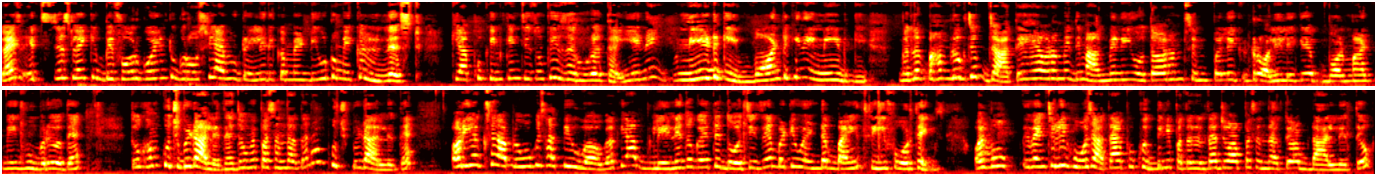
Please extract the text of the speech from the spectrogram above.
Guys it's just like before going to grocery I would really recommend you to make a list कि आपको किन किन चीज़ों की ज़रूरत है। ये नहीं नीड की वांट की नहीं नीड की। मतलब हम लोग जब जाते हैं और हमें दिमाग में नहीं होता और हम सिंपल एक ट्रॉली लेके वॉलमार्ट में घूम रहे होते हैं तो हम कुछ भी डाल लेते हैं। जो हमें पसंद आता है ना, हम कुछ भी डाल लेते हैं। और ये अक्सर आप लोगों के साथ भी हुआ होगा कि आप लेने तो गए थे दो चीज़ें but you end up buying three four things और वो इवेंचुअली हो जाता है, आपको खुद भी नहीं पता चलता जो आप पसंद आते हो, आप डाल लेते हो।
